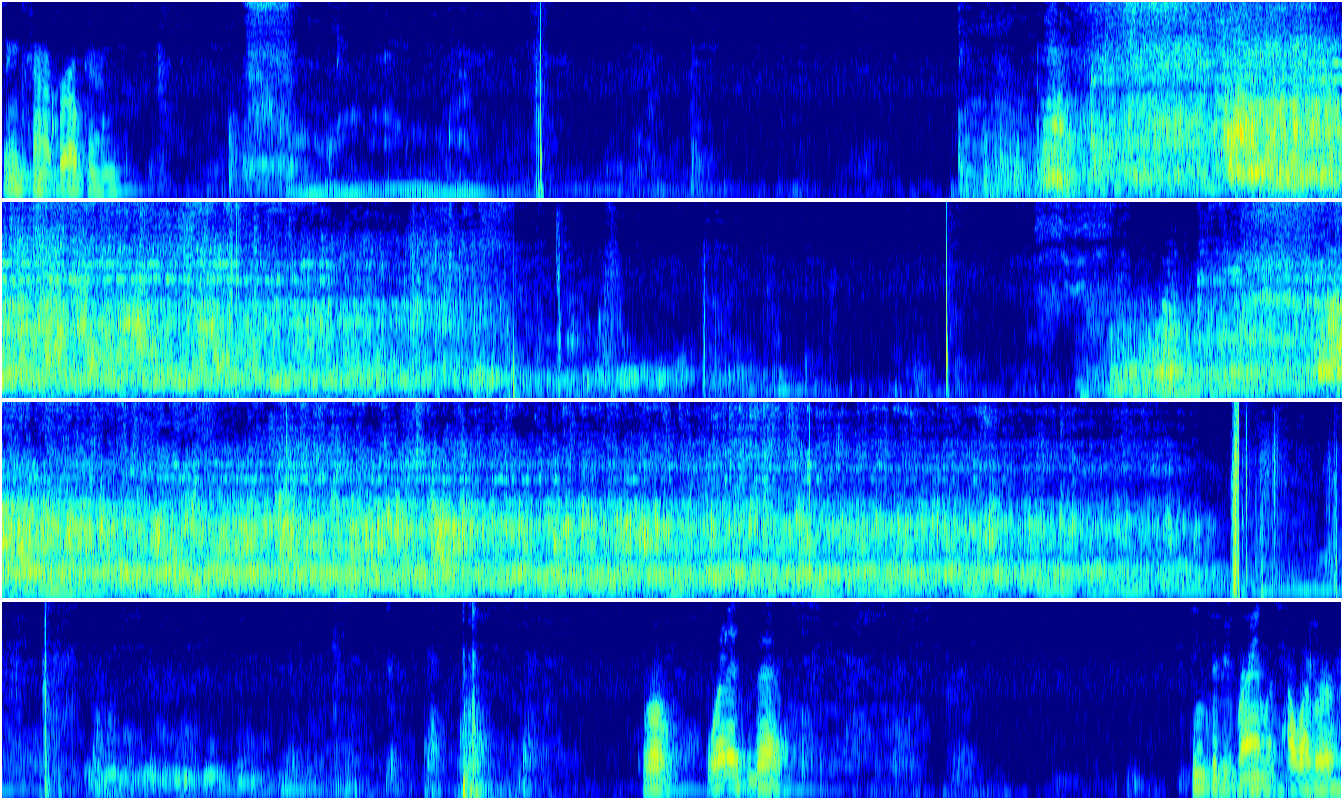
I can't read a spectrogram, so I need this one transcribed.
Thing's kind of broken. What is this? Seems to be brandless, however,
